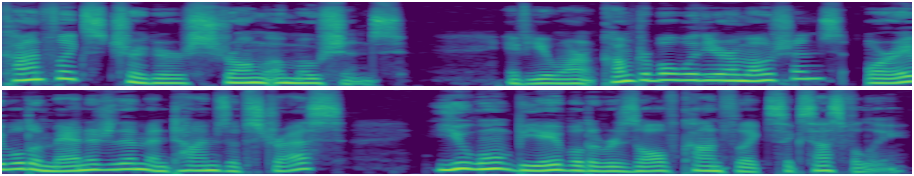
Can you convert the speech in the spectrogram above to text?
Conflicts trigger strong emotions. If you aren't comfortable with your emotions or able to manage them in times of stress, you won't be able to resolve conflict successfully.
